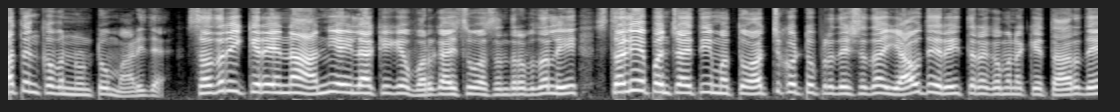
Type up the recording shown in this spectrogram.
ಆತಂಕವನ್ನುಂಟು ಮಾಡಿದೆ. ಸದರಿ ಕೆರೆಯನ್ನು ಅನ್ಯ ಇಲಾಖೆಗೆ ವರ್ಗಾಯಿಸುವ ಸಂದರ್ಭದಲ್ಲಿ ಸ್ಥಳೀಯ ಪಂಚಾಯಿತಿ ಮತ್ತು ಅಚ್ಚುಕಟ್ಟು ಪ್ರದೇಶದ ಯಾವುದೇ ರೈತರ ಗಮನಕ್ಕೆ ತಾರದೆ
